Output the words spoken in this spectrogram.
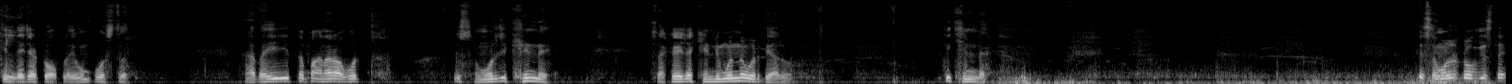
किल्ल्याच्या टॉपला येऊन पोचतोय आता ही इथं पाहणार आहोत समोर जी खिंड आहे सकाळीच्या खिंडीमधनं वरती आलो. ती खिंड आहे. ते समोरचं टोक दिसतंय.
